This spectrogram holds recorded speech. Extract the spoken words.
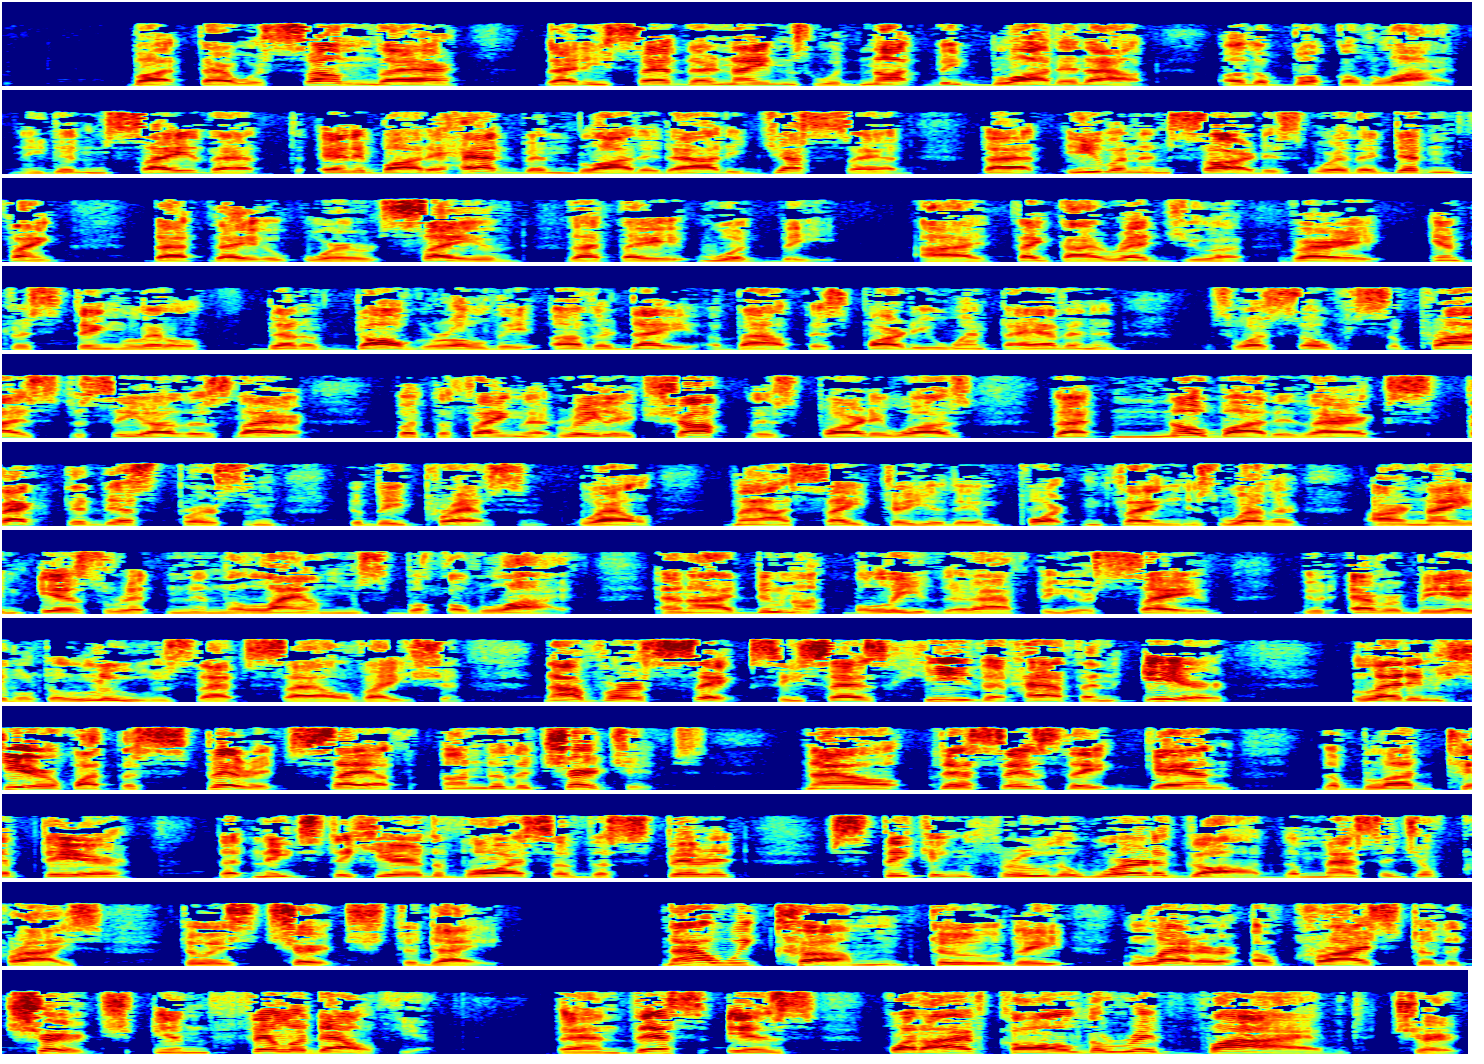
But there were some there that he said their names would not be blotted out of the book of life. And he didn't say that anybody had been blotted out. He just said that even in Sardis, where they didn't think that they were saved, that they would be. I think I read you a very interesting little bit of doggerel the other day about this party went to heaven and was so surprised to see others there. But the thing that really shocked this party was that nobody there expected this person to be present. Well, may I say to you, the important thing is whether our name is written in the Lamb's book of life. And I do not believe that after you're saved, you'd ever be able to lose that salvation. Now, verse 6, he says, He that hath an ear, let him hear what the Spirit saith unto the churches. Now, this is the, again, the blood tipped ear that needs to hear the voice of the Spirit speaking through the Word of God, the message of Christ to His church today. Now we come to the letter of Christ to the church in Philadelphia. And this is what I've called the revived church.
